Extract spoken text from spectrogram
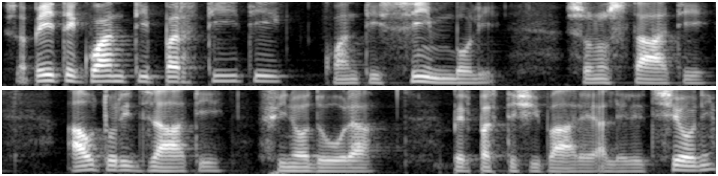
sapete quanti partiti, quanti simboli sono stati autorizzati fino ad ora per partecipare alle elezioni?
